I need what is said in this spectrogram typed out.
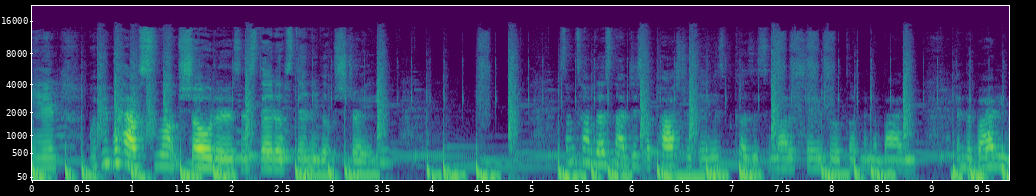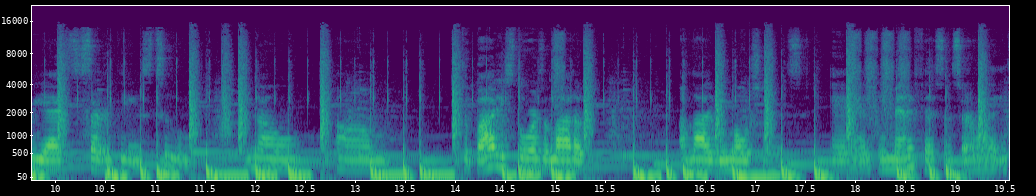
And when people have slumped shoulders instead of standing up straight, sometimes that's not just a posture thing, it's because it's a lot of shame built up in the body, and the body reacts to certain things too. You know, um, the body stores a lot of a lot of emotions and it manifests in certain ways.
